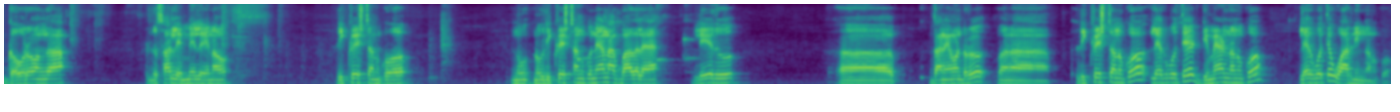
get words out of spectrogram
గౌరవంగా రెండుసార్లు ఎమ్మెల్యే అయినావు. రిక్వెస్ట్ అనుకో. నువ్వు నువ్వు రిక్వెస్ట్ అనుకునే నాకు బాధలే. లేదు దాని ఏమంటారు? రిక్వెస్ట్ అనుకో లేకపోతే డిమాండ్ అనుకో లేకపోతే వార్నింగ్ అనుకో.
